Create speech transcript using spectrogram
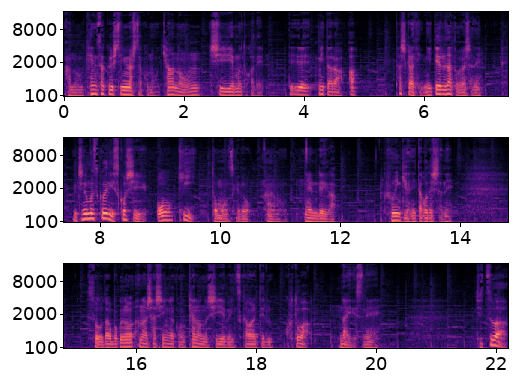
あの検索してみました。このキャノン CM とかで。で見たらあ確かに似てるなと思いましたね。うちの息子より少し大きいと思うんですけどあの年齢が。雰囲気が似た子でしたね。そうだから僕のあの写真がこうキャノンの CM に使われてることはないですね。実は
